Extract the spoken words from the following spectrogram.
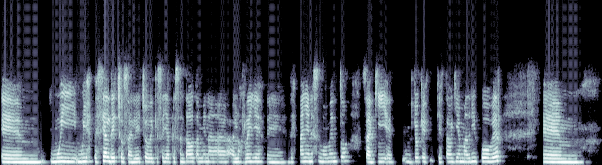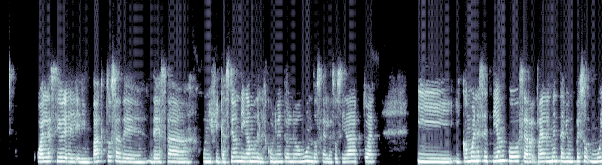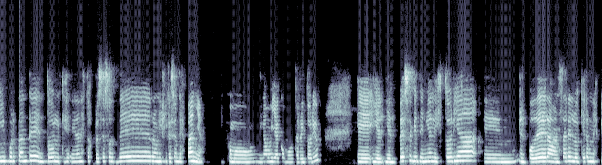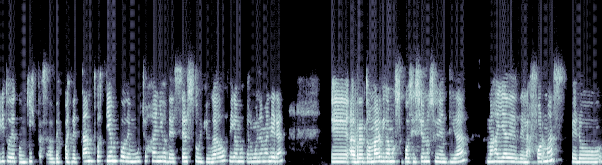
Em, muy, muy especial, de hecho, o sea, el hecho de que se haya presentado también a, los reyes de, España en ese momento, o sea, aquí, eh, yo que, que he estado aquí en Madrid puedo ver em, cuál ha sido el, impacto o sea, de, de, esa unificación, digamos, del descubrimiento del nuevo mundo, o sea, en la sociedad actual. Y, y cómo en ese tiempo, o sea, realmente había un peso muy importante en todo lo que eran estos procesos de reunificación de España como, digamos, ya como territorio, eh, y, el, peso que tenía la historia, em, el poder avanzar en lo que era un espíritu de conquista, después de tantos tiempos, de muchos años de ser subyugados, digamos, de alguna manera, eh, al retomar, digamos, su posición o su identidad, más allá de, las formas, pero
